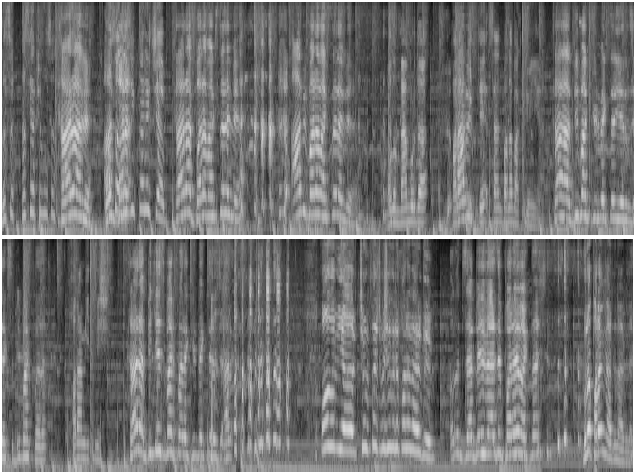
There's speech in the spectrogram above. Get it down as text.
Nasıl? Nasıl yapacağım olsan? Kaan abi. Abi bana, nasıl iptal edeceğim? Kaan abi bana baksana bir. abi bana baksana bir. Oğlum ben burada param Abi- gitti. Sen bana bak diyorsun ya. Kaan bir bak gülmekten yarılacaksın. Bir bak bana. Param gitmiş. Kaan abi bir kez bak bana gülmekten önce. Ar- Oğlum ya çok saçma şeylere para verdim. Oğlum sen benim verdiğin paraya bak lan. Buna para mı verdin harbiden?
